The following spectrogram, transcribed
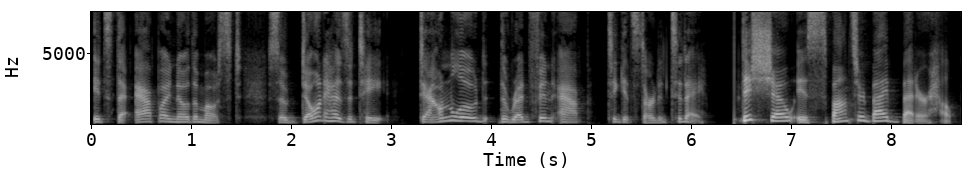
it's the app I know the most. So don't hesitate. Download the Redfin app to get started today. This show is sponsored by BetterHelp.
